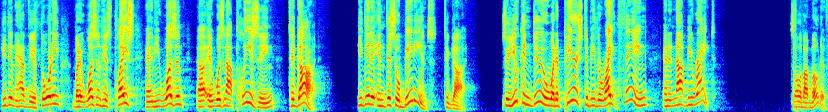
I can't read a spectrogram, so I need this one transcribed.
he didn't have the authority, but it wasn't his place, and he wasn't, uh, it was not pleasing to God. He did it in disobedience to God. So you can do what appears to be the right thing and it not be right. It's all about motive.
